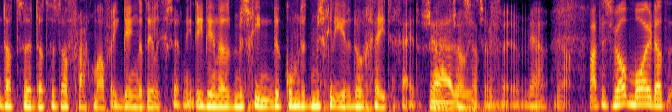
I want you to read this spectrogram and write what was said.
Dat, uh, dat, dat vraag me af. Ik denk dat eerlijk gezegd niet. Ik denk dat het misschien, dan komt het misschien eerder door gretigheid of zo. Ja, of dat zoiets. zou Of, uh, ja. Ja. Maar het is wel mooi dat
